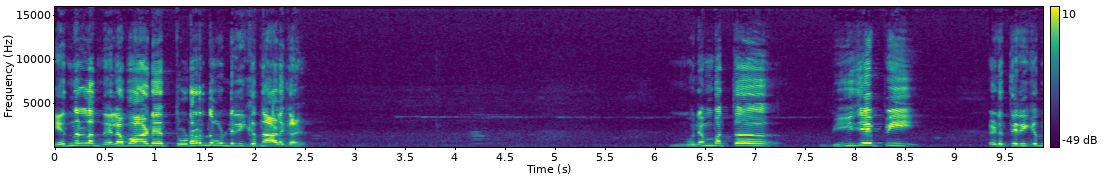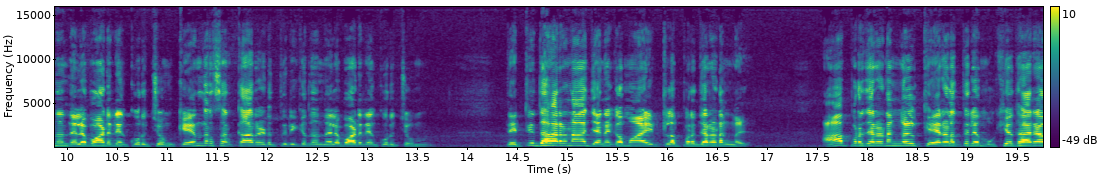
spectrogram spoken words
എന്നുള്ള നിലപാട് തുടർന്നുകൊണ്ടിരിക്കുന്ന ആളുകൾ മുനമ്പത്ത് ബി ജെ പി എടുത്തിരിക്കുന്ന നിലപാടിനെക്കുറിച്ചും കേന്ദ്ര സർക്കാർ എടുത്തിരിക്കുന്ന നിലപാടിനെക്കുറിച്ചും തെറ്റിദ്ധാരണാജനകമായിട്ടുള്ള പ്രചരണങ്ങൾ ആ പ്രചരണങ്ങൾ കേരളത്തിലെ മുഖ്യധാരാ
